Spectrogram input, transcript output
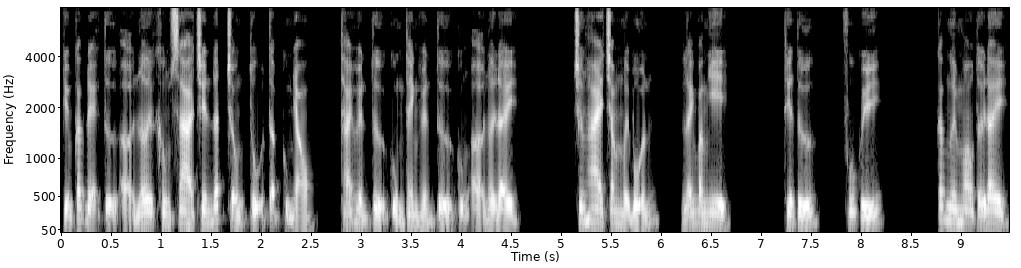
kiếm các đệ tử ở nơi không xa trên đất chống tụ tập cùng nhau, Thái Huyền tử cùng Thanh Huyền tử cũng ở nơi đây. Chương hai trăm mười bốn, Lãnh Băng Nhi. Thiên Tứ, Phú Quý, các ngươi mau tới đây,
